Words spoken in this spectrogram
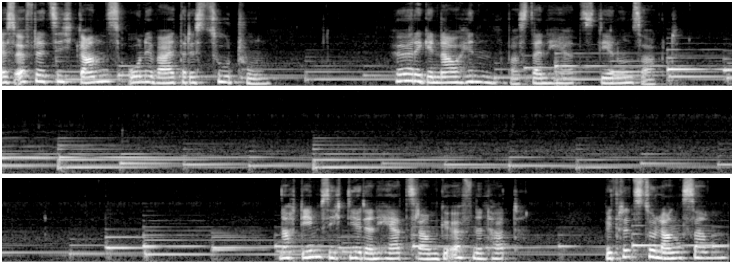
es öffnet sich ganz ohne weiteres Zutun. Höre genau hin, was dein Herz dir nun sagt. Nachdem sich dir dein Herzraum geöffnet hat, betrittst du langsam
